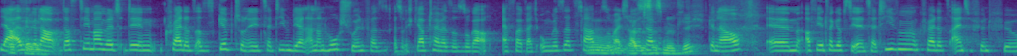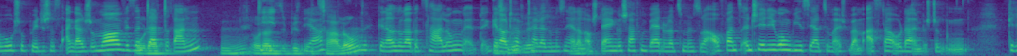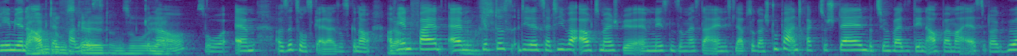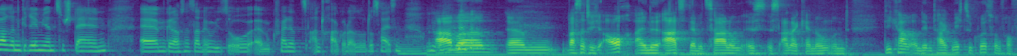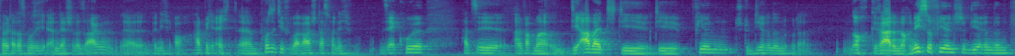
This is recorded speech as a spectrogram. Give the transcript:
ja, also okay. also genau, das Thema mit den Credits, also es gibt schon Initiativen, die an anderen Hochschulen, also ich glaube teilweise sogar auch erfolgreich umgesetzt haben, mhm. soweit ich Also es ist möglich. Genau. Ähm, auf jeden Fall gibt es die Initiativen, Credits einzuführen für hochschulpolitisches Engagement. Wir sind Oder da dran. Mhm. Oder die, Bezahlung. Ja, genau, sogar Bezahlung. Äh, genau, teilweise müssen ja, ja, dann auch Stellen geschaffen werden oder zumindest so eine Aufwandsentschädigung, wie es ja zum Beispiel beim AStA oder in bestimmten Gremien auch der Fall ist. und so. Genau, ja. so. Ähm, aber Sitzungsgelder ist es, genau. Auf ja. jeden Fall ähm, ja. gibt es die Initiative auch zum Beispiel im nächsten Semester einen, ich glaube sogar Stupa-Antrag zu stellen, beziehungsweise den auch beim AS oder höheren Gremien zu stellen. Ähm, genau, das heißt dann irgendwie so ähm, Credits-Antrag oder so, das heißen. Mhm. Aber ähm, was natürlich auch eine Art der Bezahlung ist, ist Anerkennung und die kam an dem Tag nicht zu kurz von Frau Völter, das muss ich an der Stelle sagen. Äh, bin ich auch, hat mich echt äh, positiv überrascht, das fand ich sehr cool. Hat sie einfach mal die Arbeit, die, die vielen Studierenden oder noch gerade noch nicht so vielen Studierenden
